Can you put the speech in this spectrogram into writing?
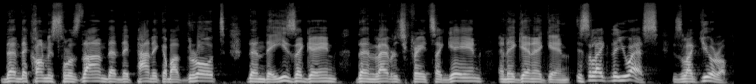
Then the economy slows down. Then they panic about growth. Then they ease again. Then leverage creates again and again and again. It's like the US. It's like Europe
